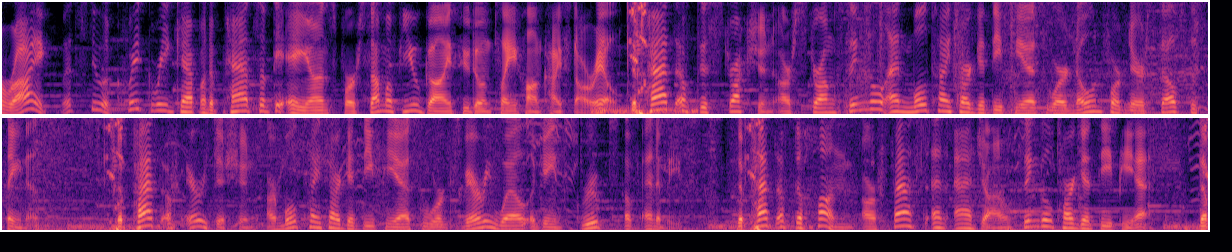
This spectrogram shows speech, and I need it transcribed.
Alright, let's do a quick recap on the paths of the Aeons for some of you guys who don't play Honkai Star Rail. The Path of Destruction are strong single and multi-target DPS who are known for their self-sustenance. The Path of Erudition are multi-target DPS works very well against groups of enemies. The Path of the Hunt are fast and agile single-target DPS. The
